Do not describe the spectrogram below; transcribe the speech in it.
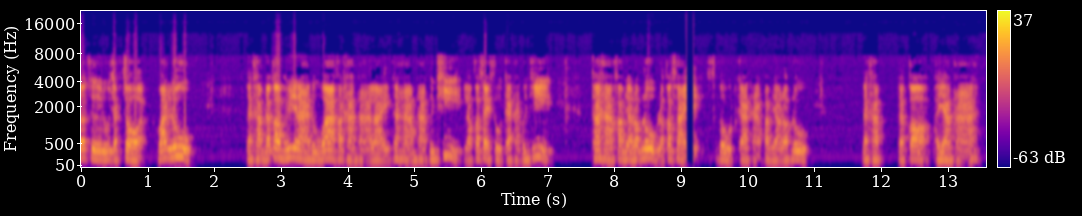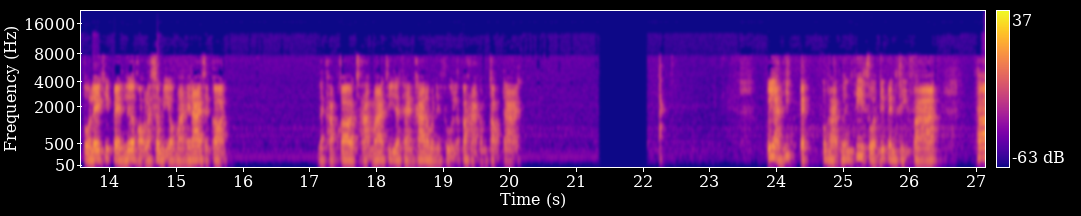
ก็คือดูจากโจทย์วาดรูปนะครับ แล้วก็พิจารณาดูว่าเขาถามหาอะไรถ้าหามหาพื้นที่เราก็ใส่สูตรการหาพื้นที่ ถ้าหาความยาวรอบรูป แล้วก็ใส่สูตรการหาความยาวรอบรูปนะครับ แล้วก็พยายามหาตัวเลขที่เป็นเรื่องของรัศมีออกมาให้ได้เสียก่อนนะครับ ก็สามารถที่จะแทนค่าลงไปในสูตรแล้วก็หาคำตอบได้ ตัวอย่างที่เจ็ดต้องหาพื้นที่ส่วนที่เป็นสีฟ้า ถ้า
